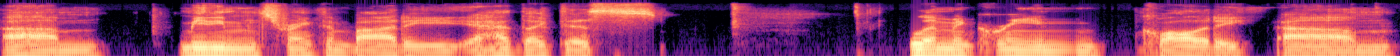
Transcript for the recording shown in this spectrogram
Um, medium strength and body. It had like this lemon cream quality um,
